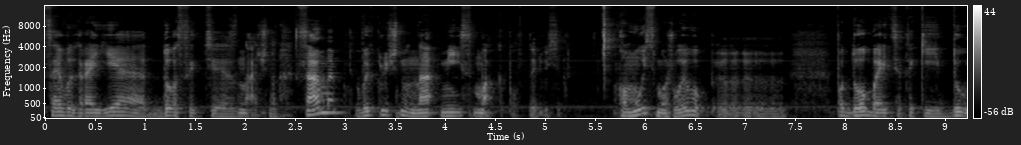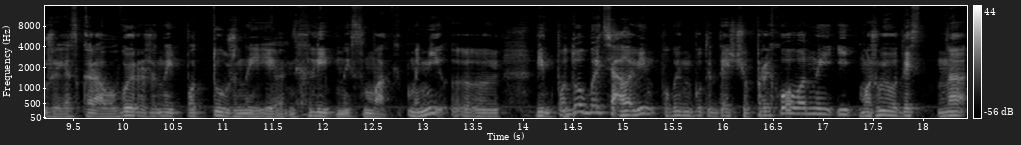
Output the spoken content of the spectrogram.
Це виграє досить е, значно. Саме виключно на мій смак, повторюся. Комусь, можливо, е, подобається такий дуже яскраво виражений, потужний хлібний смак. Мені е, він подобається, але він повинен бути дещо прихований і, можливо, десь на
